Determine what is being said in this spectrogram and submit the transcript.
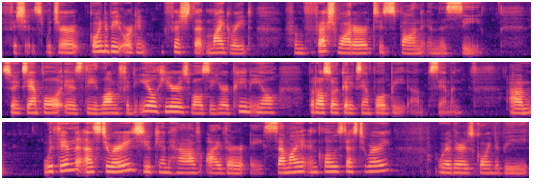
fishes, which are going to be organ fish that migrate from freshwater to spawn in the sea. So example is the longfin eel here, as well as the European eel, but also a good example would be um, salmon. Um, within the estuaries, you can have either a semi-enclosed estuary, where there's going to be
